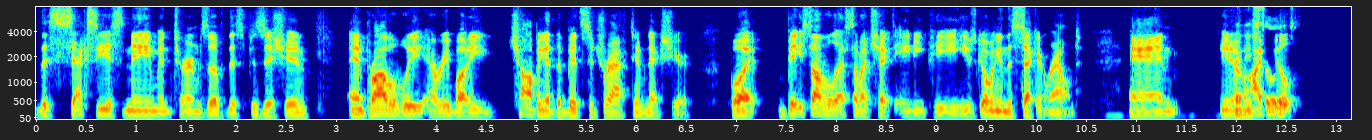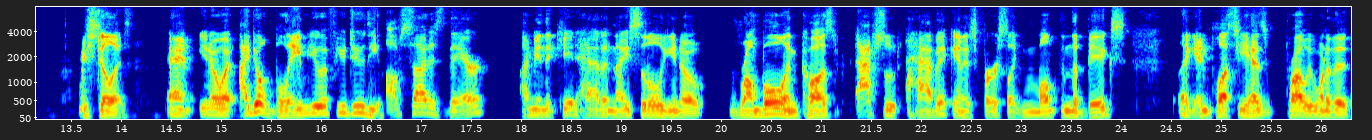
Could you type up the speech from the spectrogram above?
the sexiest name in terms of this position, and probably everybody chomping at the bits to draft him next year. But based on the last time I checked ADP, he was going in the second round, and you know I feel is. he still is. And you know what? I don't blame you if you do. The upside is there. I mean, the kid had a nice little, you know, rumble and caused absolute havoc in his first like month in the bigs. Like, and plus, he has probably one of the t-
